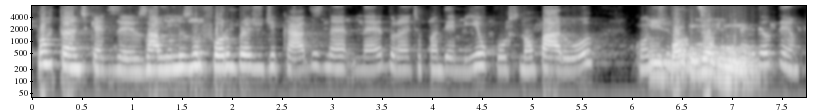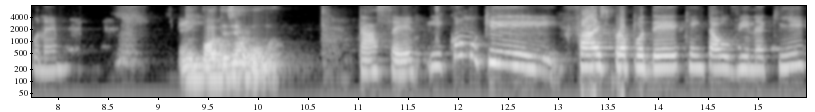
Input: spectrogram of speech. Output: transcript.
importante, quer dizer, os alunos não foram prejudicados né, né durante a pandemia, o curso não parou, continuou hipótese alguma. perdeu tempo, né? Em hipótese alguma. Tá certo. E como que faz para poder, quem está ouvindo aqui,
